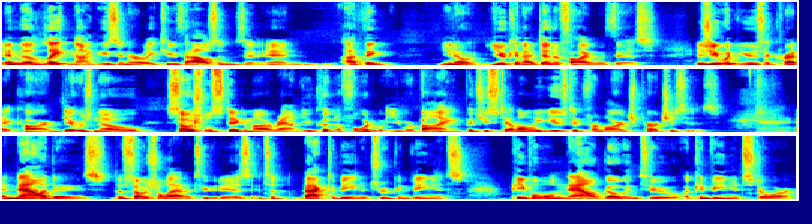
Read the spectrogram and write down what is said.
In the late 90s and early 2000s, and, and I think you know you can identify with this is you would use a credit card. There was no social stigma around you couldn't afford what you were buying but you still only used it for large purchases. And nowadays the social attitude is it's a, back to being a true convenience. People will now go into a convenience store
